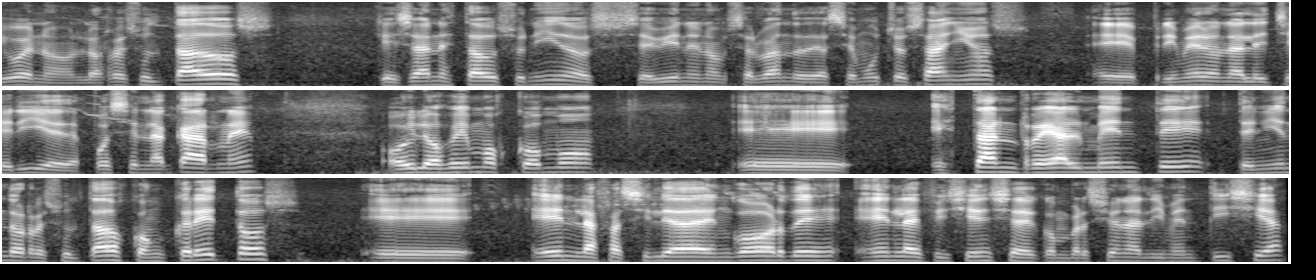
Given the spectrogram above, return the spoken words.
bueno, los resultados que ya en Estados Unidos se vienen observando desde hace muchos años, eh, primero en la lechería y después en la carne, hoy los vemos como eh, están realmente teniendo resultados concretos eh, en la facilidad de engorde, en la eficiencia de conversión alimenticia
